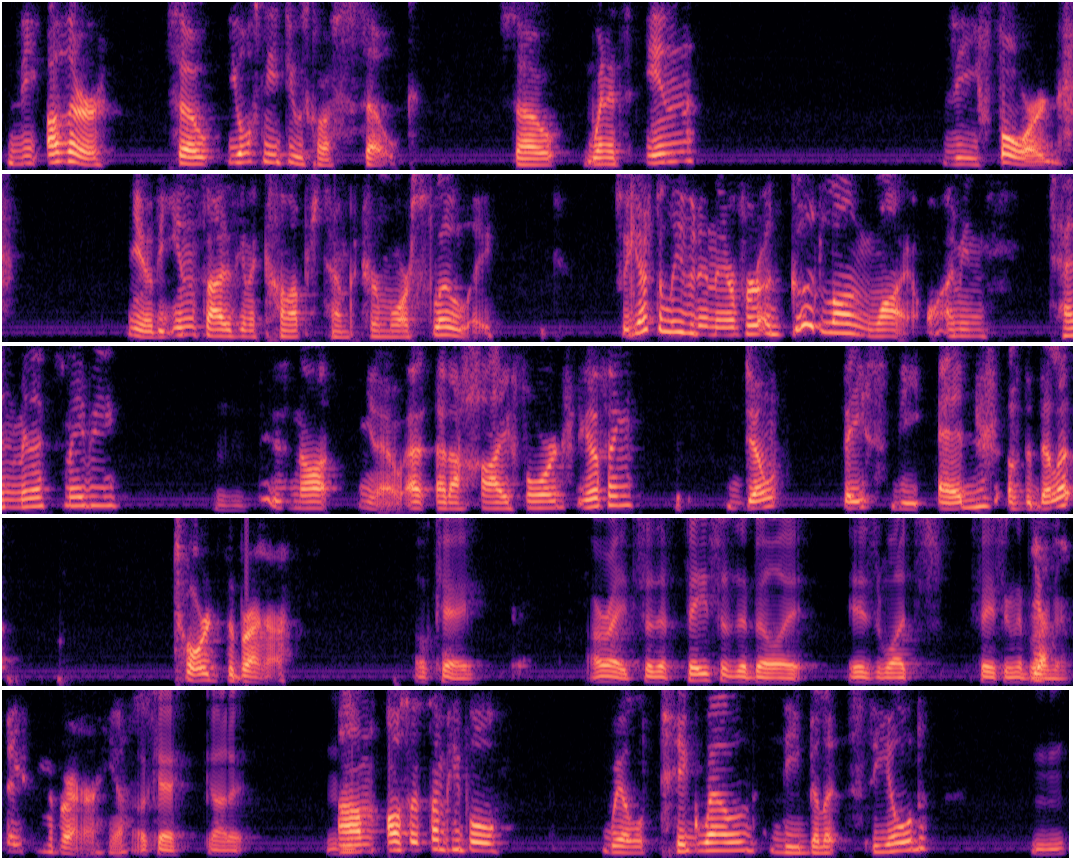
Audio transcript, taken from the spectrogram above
the other, so you also need to do what's called a soak. So when it's in the forge, you know, the inside is going to come up to temperature more slowly. So you have to leave it in there for a good long while. I mean, 10 minutes maybe Mhm. is not, you know, at, at a high forge. The other thing, don't face the edge of the billet towards the burner. Okay. All right. So the face of the billet is what's facing the burner. Yes, facing the burner, yes. Okay. Got it. Mhm. Um, also, some people will TIG weld the billet sealed. Mhm.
